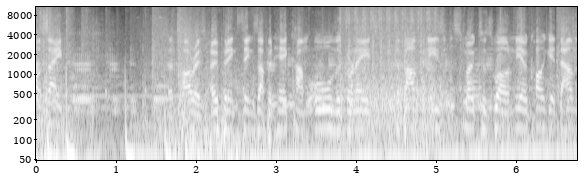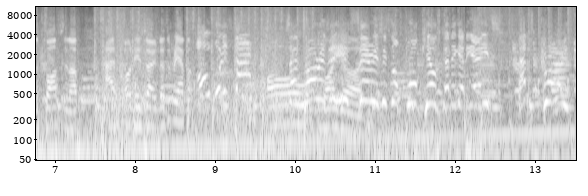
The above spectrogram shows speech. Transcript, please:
not safe. The Torres opening things up, and here come all the grenades. The balconies smoked as well. Neo can't get down fast enough as on his own. Doesn't really have. Oh, what is that? Oh Santoris, are you God. serious? He's got four kills. Can he get the ace? That's gross.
